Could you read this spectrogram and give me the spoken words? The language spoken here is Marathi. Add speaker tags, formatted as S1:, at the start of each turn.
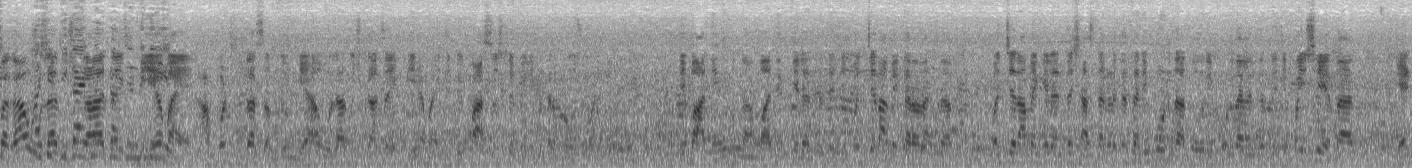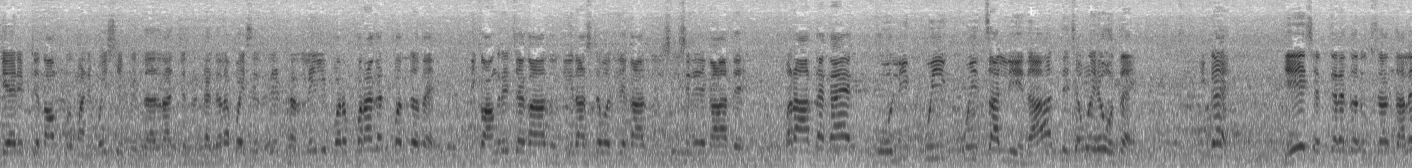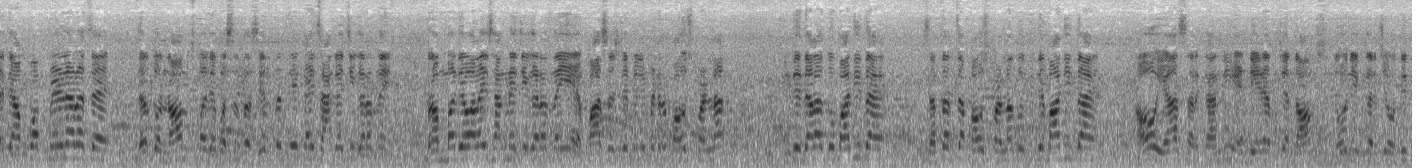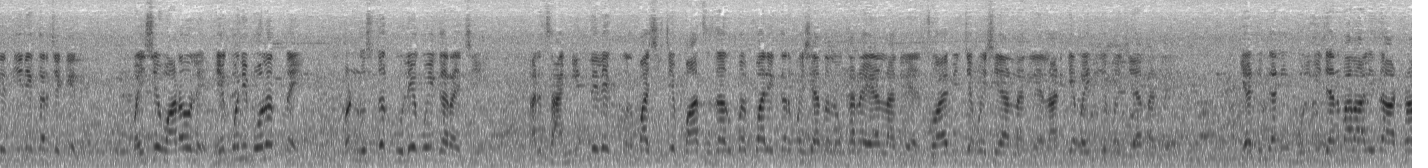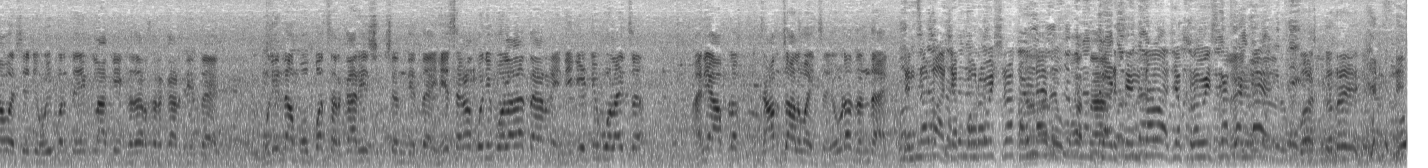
S1: बघा
S2: नाही
S1: ओला दुष्काळाचा एक नियम. आहे. आपण सुद्धा समजून घ्या ओला दुष्काळाचा एक नियम आहे जिथे पासष्ट मिलीमीटर पाऊस पडतो. ते बाधित होता. बाधित केल्यानंतर त्याचे पंचनामे करावे लागतात. पंचनामे केल्यानंतर शासनाकडे त्याचा रिपोर्ट जातो. रिपोर्ट झाल्यानंतर त्याचे पैसे येतात. एन डी आर एफच्या पैसे मिळतात. राज्य सरकार त्याला पैसे देते. ठरलेली परंपरागत पद्धत आहे. ती काँग्रेसच्या काळात होती राष्ट्रवादीच्या काळात होती शिवसेनेच्या काळात आहे. पण आता काय कोली कुई कुई चालली आहे ना त्याच्यामुळे हे होत आहे ठीक आहे? जे शेतकऱ्याचं नुकसान झालं ते आपोआप मिळणारच आहे. जर तो नॉर्म्समध्ये बसत असेल तर ते काही सांगायची गरज नाही. ब्रह्मदेवालाही सांगण्याची गरज नाही आहे पासष्ट मिलीमीटर पाऊस पडला तिथे त्याला तो बाधित आहे. सततचा पाऊस पडला तो तिथे बाधित आहे. अहो या सरकारने एन डी एन एफचे नॉर्म्स दोन एकरचे होते ते तीन एकरचे केले. पैसे वाढवले हे कोणी बोलत नाही. पण नुसतं कुलेकुई करायची. आणि सांगितलेले कपाशीचे पाच हजार रुपये पर एकर पैसे आता लोकांना यायला लागले आहेत. सोयाबीनचे पैसे यायला लागले आहेत. लाडक्या बहिणीचे पैसे यायला लागले आहेत. या ठिकाणी मुलगी जन्माला आली तर अठरा वर्षाची होईपर्यंत एक लाख एक हजार सरकार देत आहे. मुलींना मोफत सरकार हे शिक्षण देत आहे. हे सगळं कोणी बोलायला तयार नाही. निगेटिव्ह बोलायचं आणि आपलं काम चालवायचं. एवढा धंदा आहे.
S3: त्यांचा भाजप प्रवेश खडसेंचा भाजप
S1: बस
